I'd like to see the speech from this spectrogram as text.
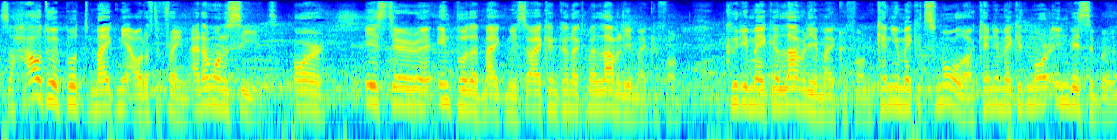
so how do I put Mikme out of the frame? I don't want to see it. Or is there uh, input at Mikme so I can connect my lavalier microphone? Could you make a lavalier microphone? Can you make it smaller? Can you make it more invisible?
